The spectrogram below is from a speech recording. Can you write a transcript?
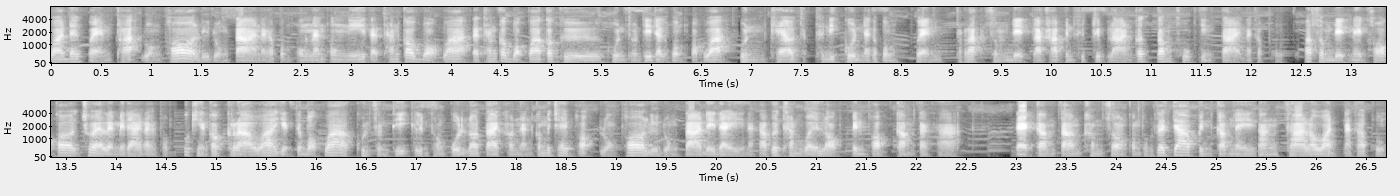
ว่าได้แขวนพระหลวงพ่อหรือหลวงตานะครับผมองค์นั้นองค์นี้ แต่ท่านก็บอกว่า แต่ท่านก็บอกว่าก็คือคุณสนธินะครับผมบอกว่าคุณแคล้วธนิกุลนะครับผมแขวนพระสมเด็จราคาเป็น 10บสล้านก็ต้องถูกยิงตายนะครับผมพระสมเด็จในคอก็ช่วยอะไรไม่ได้นะครับผมผู้เขียนก็กล่าวว่าอยากจะบอกว่าคุณสนธิลิ้มทองกุลรอดตายคราวนั้นก็ไม่ใช่เพราะหลวงพ่อหรือหลวงตาใดๆนะครับเพื่อท่านไว้หลอกเป็นเพราะกรรมต่างหาก แต่กรรมตามคำสอนของพระพุทธเจ้าเป็นกรรมในสังสารวัตรนะครับผม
